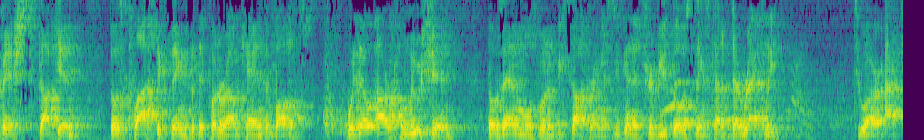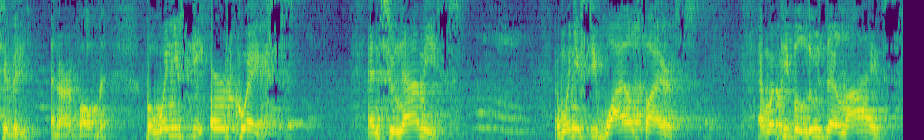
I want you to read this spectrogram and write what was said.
fish stuck in those plastic things that they put around cans and bottles. Without our pollution, those animals wouldn't be suffering. And so you can attribute those things kind of directly to our activity and our involvement. But when you see earthquakes and tsunamis, and when you see wildfires, and when people lose their lives,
